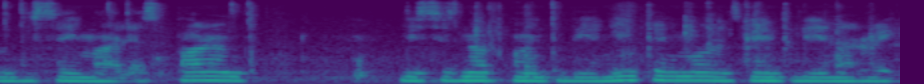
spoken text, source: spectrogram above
with the same alias parent this is not going to be an int anymore it's going to be an array.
